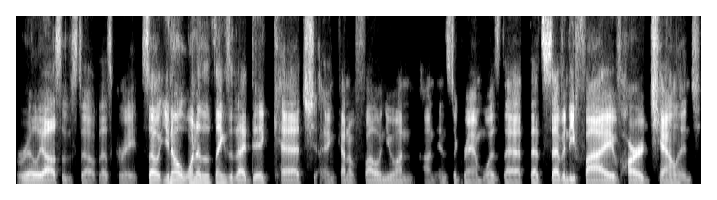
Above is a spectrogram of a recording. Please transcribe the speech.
Really awesome stuff that's great. So you know one of the things that i did catch and kind of following you on on instagram was that that 75 hard challenge.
